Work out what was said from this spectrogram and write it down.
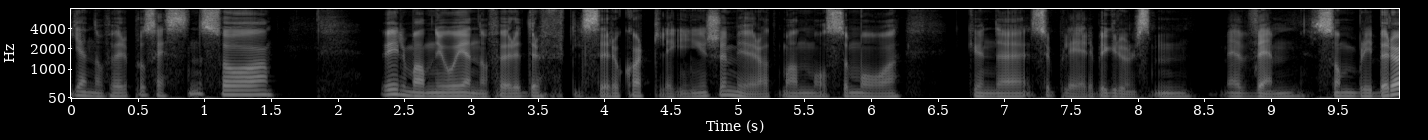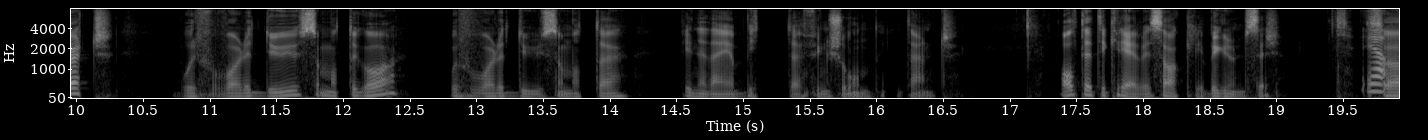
gjennomfører prosessen, så vil man jo gjennomføre drøftelser og kartlegginger som gjør at man også må kunne supplere begrunnelsen med hvem som blir berørt. Hvorfor var det du som måtte gå? Hvorfor var det du som måtte finne deg i å bytte funksjon internt? Alt dette krever saklige begrunnelser. Ja. Så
